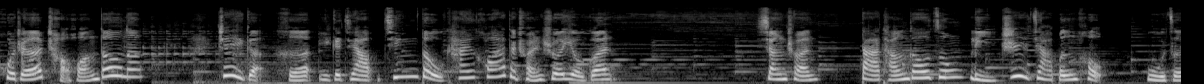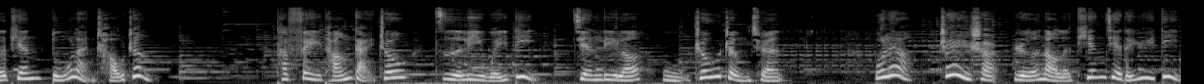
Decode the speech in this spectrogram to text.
或者炒黄豆呢？这个和一个叫金豆开花的传说有关。相传，大唐高宗李治驾崩后，武则天独揽朝政，他废唐改州，自立为帝，建立了武周政权。不料这事儿惹恼了天界的玉帝，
